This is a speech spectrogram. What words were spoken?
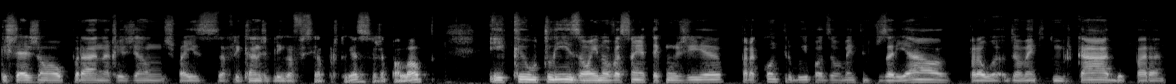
que estejam a operar na região dos países africanos de língua oficial portuguesa, seja PALOP, e que utilizam a inovação e a tecnologia para contribuir para o desenvolvimento empresarial, para o desenvolvimento do mercado, para o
